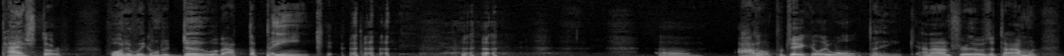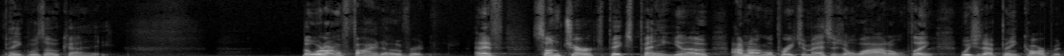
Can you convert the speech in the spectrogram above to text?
Pastor, what are we going to do about the pink? uh, I don't particularly want pink. And I'm sure there was a time when pink was okay. But we're not going to fight over it. And if some church picks pink, you know, I'm not going to preach a message on why I don't think we should have pink carpet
